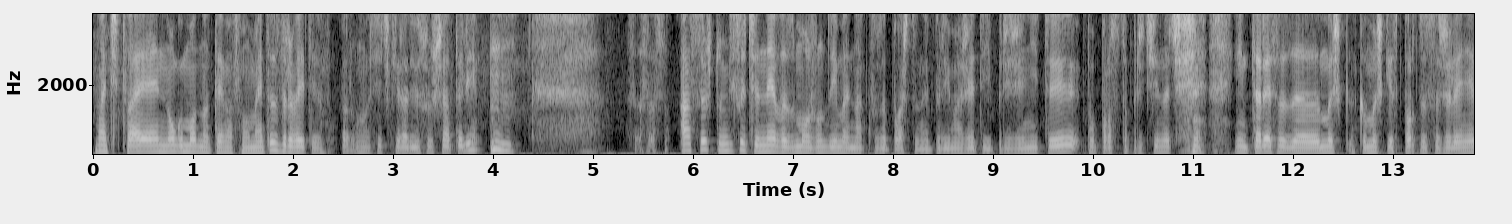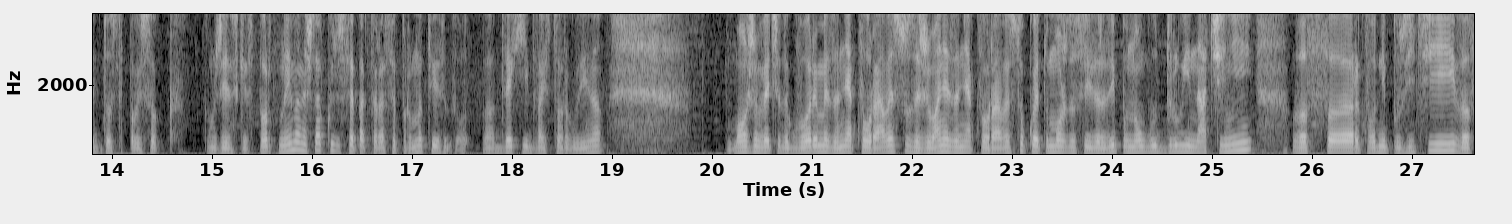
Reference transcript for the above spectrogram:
Значи това е много модна тема в момента. Здравейте първо на всички радиослушатели. Аз също мисля, че не е възможно да има еднакво заплащане при мъжете и при жените, по проста причина, че интереса за мъж, към мъжкия спорт, за съжаление, е доста по-висок към женския спорт, но има неща, които все пак трябва да се променят и в 2022 година можем вече да говорим за някакво равенство, за желание за някакво равенство, което може да се изрази по много други начини в ръководни позиции, в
